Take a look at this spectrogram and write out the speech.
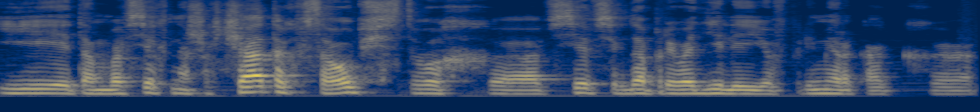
И там во всех наших чатах, в сообществах э, все всегда приводили ее в пример как э,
